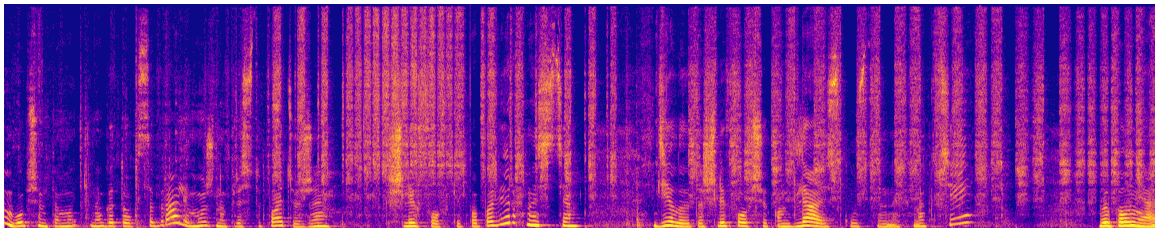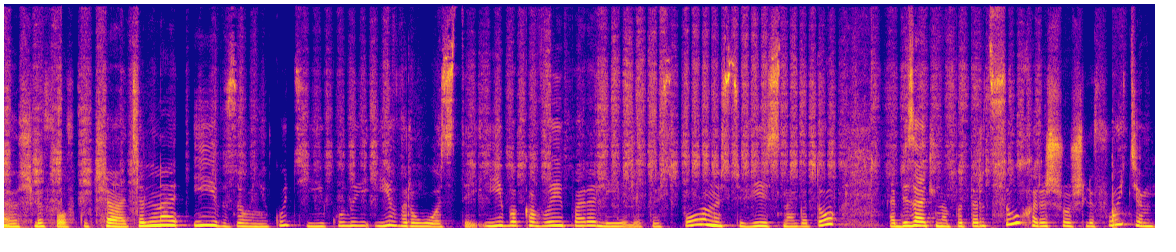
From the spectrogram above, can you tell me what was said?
Ну, в общем-то, мы ноготок собрали, можно приступать уже к шлифовке по поверхности. Делаю это шлифовщиком для искусственных ногтей. Выполняю шлифовку тщательно и в зоне кутикулы, и в росты, и боковые параллели. То есть полностью весь ноготок. Обязательно по торцу хорошо шлифуйте,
